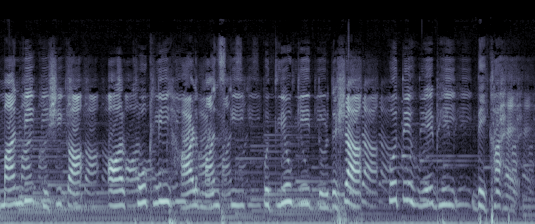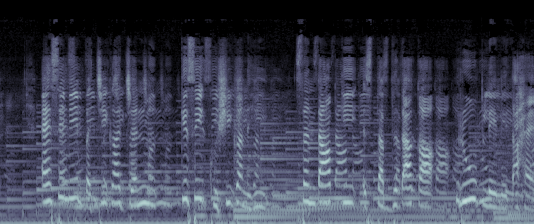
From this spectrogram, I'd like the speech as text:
मानवीय खुशी का और खोखली हाड़ मांस की पुतलियों की दुर्दशा होते हुए भी देखा है। ऐसे में बच्चे का जन्म किसी खुशी का नहीं, संताप की स्तब्धता का रूप ले लेता है।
